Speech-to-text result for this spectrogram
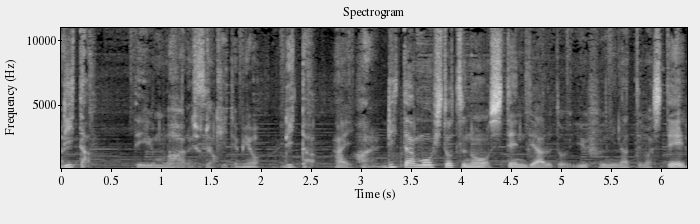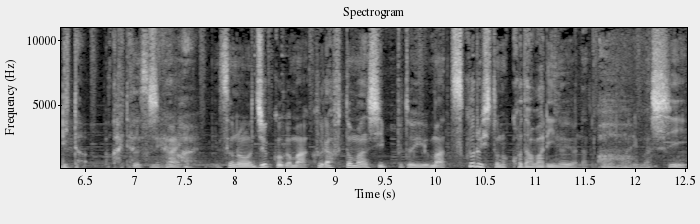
利他。っていうものがあるんですよ、聞いてみよう。利他はい、はい、利他も一つの視点であるというふうになってまして。利他書いてあるんですね。はい、はい、その10個がまあクラフトマンシップというまあ作る人のこだわりのようなところもありますし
